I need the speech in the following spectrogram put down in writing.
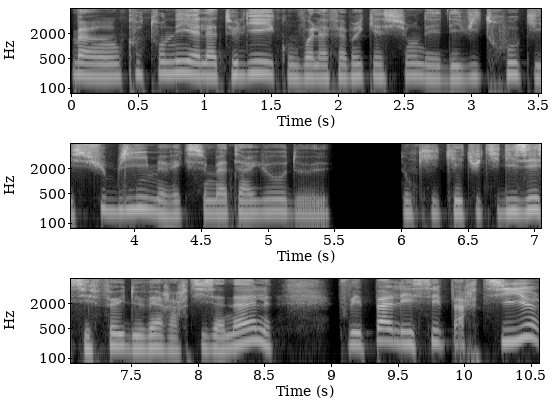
Ben, quand on est à l'atelier et qu'on voit la fabrication des, des vitraux qui est sublime avec ce matériau de, donc qui, qui est utilisé, ces feuilles de verre artisanales, vous pouvez pas laisser partir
